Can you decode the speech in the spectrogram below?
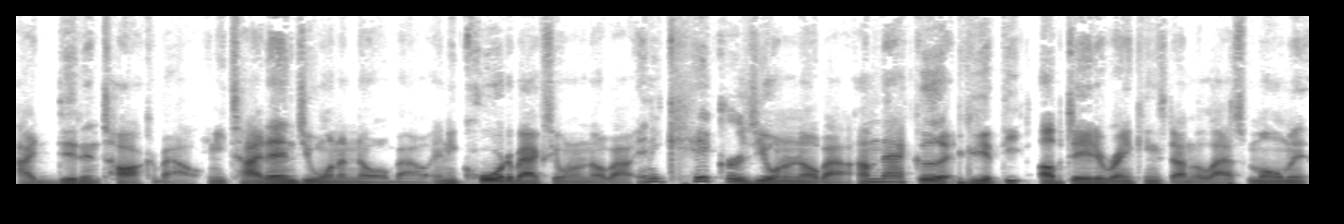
I didn't talk about, any tight ends you want to know about, any quarterbacks you want to know about, any kickers you want to know about, I'm that good. You can get the updated rankings down to the last moment,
